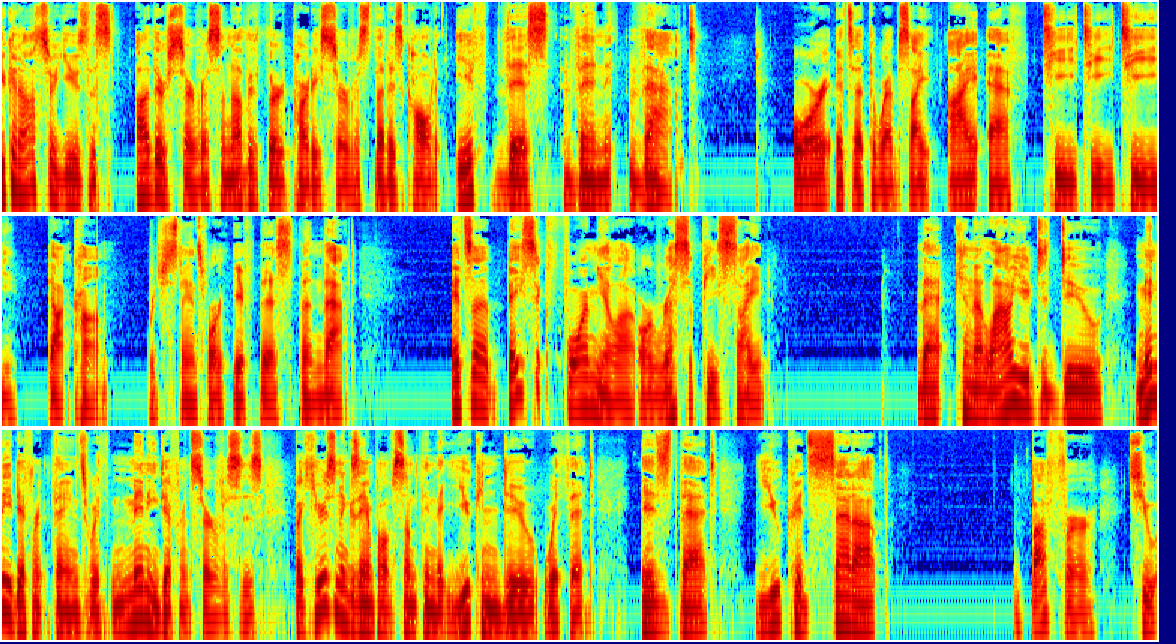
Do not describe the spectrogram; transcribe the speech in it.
You can also use this other service, another third party service that is called If This Then That, or it's at the website ifttt.com, which stands for If This Then That. It's a basic formula or recipe site that can allow you to do many different things with many different services. But here's an example of something that you can do with it is that you could set up buffer to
